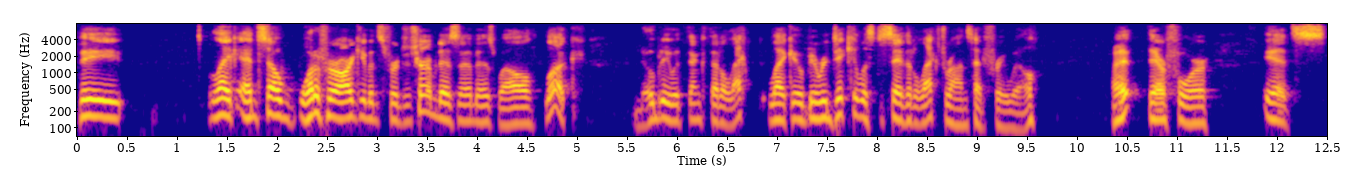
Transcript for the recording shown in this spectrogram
the like, and so one of her arguments for determinism is, well, look, nobody would think that elect like it would be ridiculous to say that electrons had free will, right? Therefore, it's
